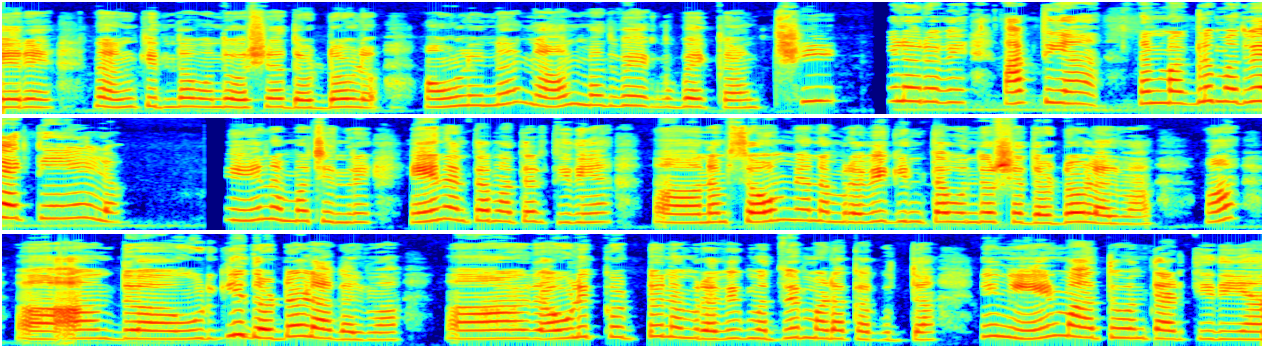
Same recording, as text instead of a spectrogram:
ಬೇರೆ. ನನಗಿಂತ ಒಂದು ವರ್ಷ ದೊಡ್ಡವಳು. ಅವಳನ್ನ ನಾನು ಮದುವೆ ಆಗಬೇಕಾ? ಛೀ. ಇಲ್ಲ ರವಿ ಆಗ್ತೀಯಾ? ನನ್ನ ಮಗಳು ಮದುವೆ ಆಗ್ತೀಯಾ ಹೇಳು. ಏನಮ್ಮ ಚಂದ್ರಿ? ಏನಂತ ಮಾತಾಡ್ತಿದೀಯ? ನಮ್ಮ ಸೌಮ್ಯ ನಮ್ಮ ರವಿಗಿಂತ ಒಂದು ವರ್ಷ ದೊಡ್ಡವಳಲ್ವಾ ಹುಡುಗಿ ದೊಡ್ಡವಳಾಗಲ್ವಾ ಅವಳಿಗೆ ಕೊಟ್ಟು ನಮ್ಮ ರವಿಗೆ ಮದುವೆ ಮಾಡೋಕ್ಕಾಗುತ್ತಾ? ನೀನು ಏನು ಮಾತು ಅಂತ ಆಡ್ತಿದೀಯಾ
